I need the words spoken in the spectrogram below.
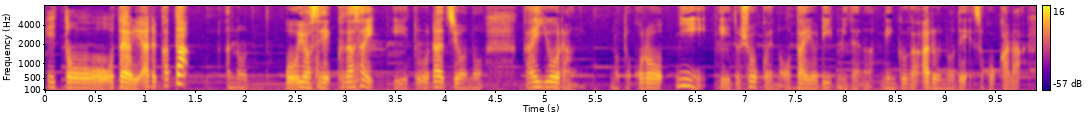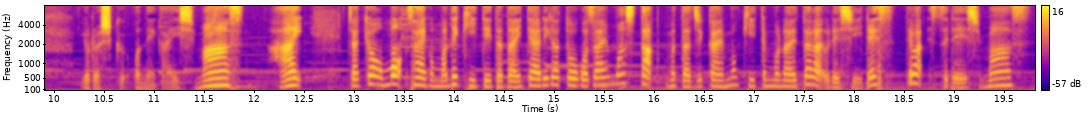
えっ、ー、と、お便りある方、あの、お寄せください。えっ、ー、と、ラジオの概要欄のところに、えっ、ー、と、証拠へのお便りみたいなリンクがあるので、そこからよろしくお願いします。はい。じゃあ今日も最後まで聞いていただいてありがとうございました。また次回も聞いてもらえたら嬉しいです。では失礼します。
